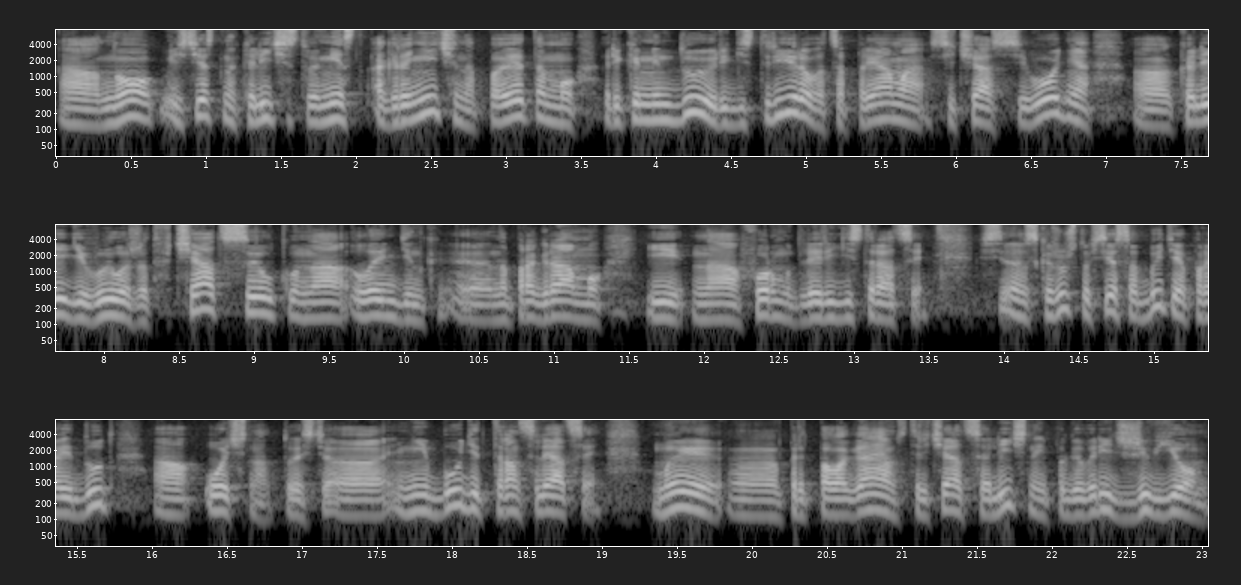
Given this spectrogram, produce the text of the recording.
А, но, естественно, количество мест ограничено, поэтому рекомендую регистрироваться прямо сейчас, сегодня. А, коллеги выложат в чат ссылку на лендинг, э, на программу и на форму для регистрации. Скажу, что все события пройдут а, очно, то есть не будет трансляции. Мы э, предполагаем встречаться лично и поговорить живьем.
